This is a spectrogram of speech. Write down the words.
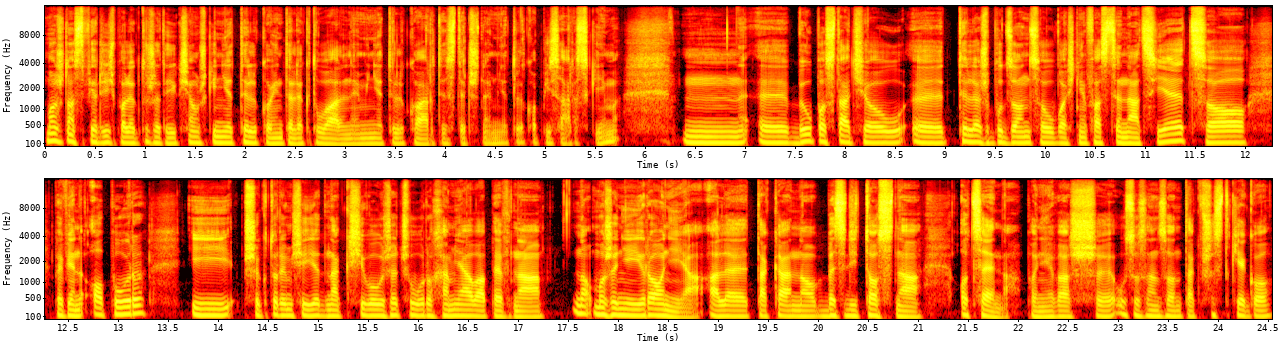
można stwierdzić po lekturze tej książki nie tylko intelektualnym, nie tylko artystycznym, nie tylko pisarskim. Mm, y, był postacią y, tyleż budzącą właśnie fascynację, co pewien opór i przy którym się jednak siłą rzeczy uruchamiała pewna no może nie ironia, ale taka no bezlitosna ocena, ponieważ e, u Susan Zontag wszystkiego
